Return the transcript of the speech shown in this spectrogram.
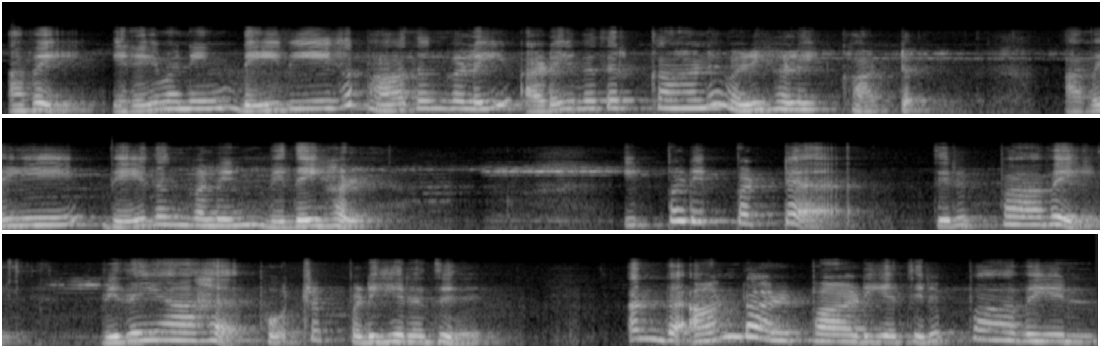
அவை இறைவனின் தெய்வீக பாதங்களை அடைவதற்கான வழிகளை காட்டும். அவையே வேதங்களின் விதைகள். இப்படிப்பட்ட திருப்பாவை விதையாக போற்றப்படுகிறது அந்த ஆண்டாள் பாடிய திருப்பாவையில்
